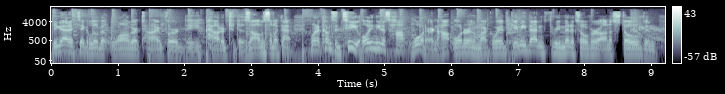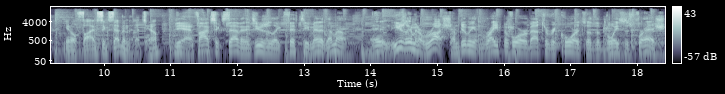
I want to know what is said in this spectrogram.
you got to take a little bit longer time for the powder to dissolve and stuff like that. When it comes to tea, all you need is hot water and hot water in the microwave. Give me that in three minutes over on a stove in, you know, five, six, seven minutes, you know? Yeah, five, six, seven. It's usually like 15 minutes. I'm not, and usually I'm in a rush. I'm doing it right before we're about to record, so the voice is fresh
